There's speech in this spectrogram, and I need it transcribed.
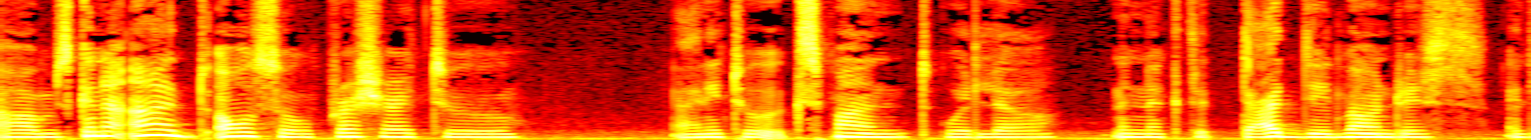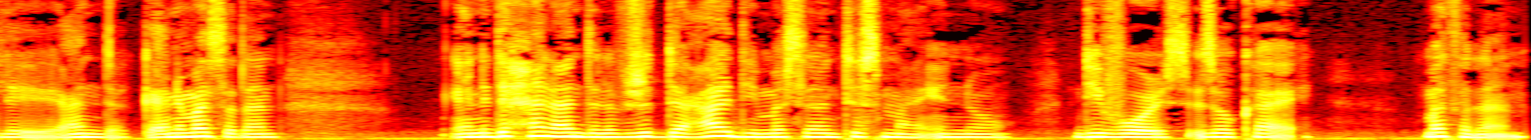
um, is gonna add also pressure to يعني to expand ولا انك تعدي الباوندريز اللي عندك يعني مثلا يعني دحين عندنا في جدة عادي مثلا تسمعي انه divorce is okay مثلا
